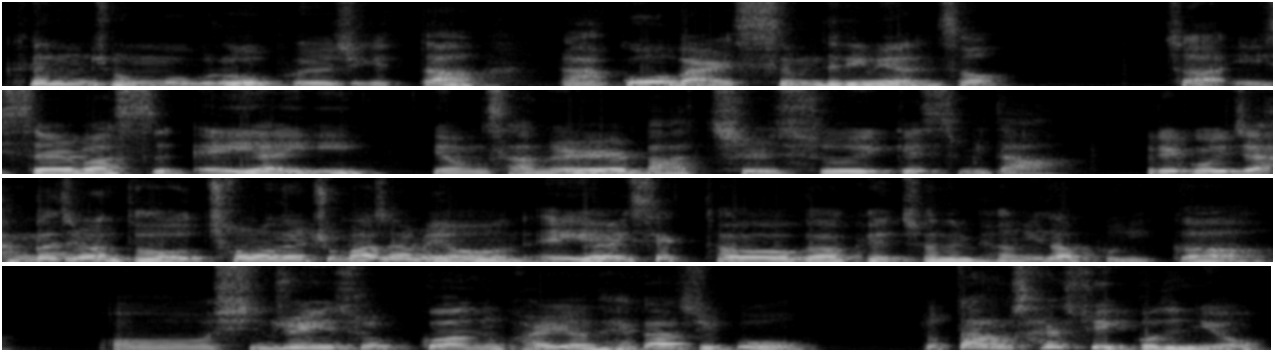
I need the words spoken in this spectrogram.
큰 종목으로 보여지겠다라고 말씀드리면서 자, 이 셀바스 AI 영상을 마칠 수 있겠습니다. 그리고 이제 한 가지만 더 첨언을 좀 하자면 AI 섹터가 괜찮은 편이다 보니까 어, 신주인 수권 관련해가지고 또 따로 살 수 있거든요.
